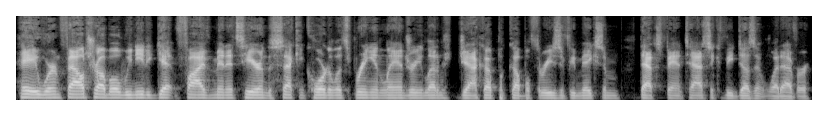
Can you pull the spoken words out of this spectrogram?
hey, we're in foul trouble. We need to get five minutes here in the second quarter. Let's bring in Landry, let him jack up a couple threes. If he makes them, that's fantastic. If he doesn't, whatever.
